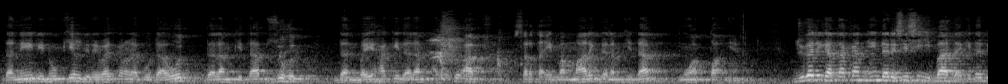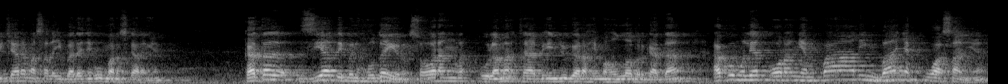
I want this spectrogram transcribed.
dan ini dinukil diriwayatkan oleh Abu Dawud dalam kitab Zuhud dan Baihaqi dalam Syu'ab serta Imam Malik dalam kitab Muwatta'nya. Juga dikatakan ini dari sisi ibadah, kita bicara masalah ibadahnya Umar sekarang ya. Kata Ziyad bin Hudair, seorang ulama tabi'in juga rahimahullah berkata, aku melihat orang yang paling banyak puasanya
